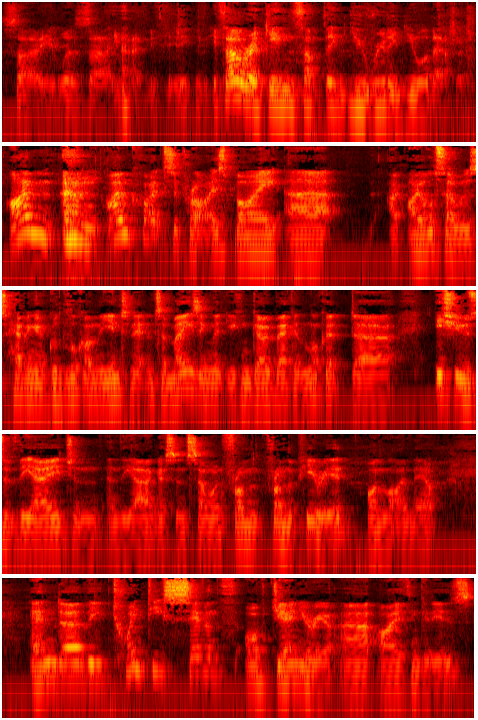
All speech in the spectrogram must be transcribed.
So it was, uh, you know, if, if, if they were against something, you really knew about it. I'm I'm quite surprised by. Uh, I, I also was having a good look on the internet. and It's amazing that you can go back and look at uh, issues of the Age and, and the Argus and so on from from the period online now. And uh, the 27th of January, uh, I think it is,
